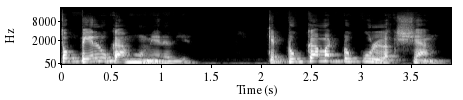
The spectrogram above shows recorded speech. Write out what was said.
તો પેલું કામ હું મેળવીએ? કે ટૂંકામાં ટૂંકું લક્ષ્યાંક.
